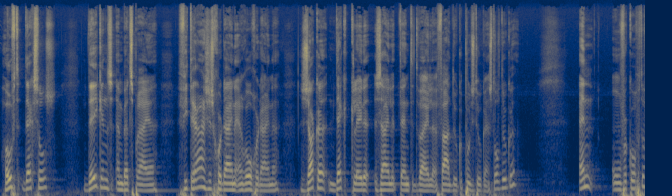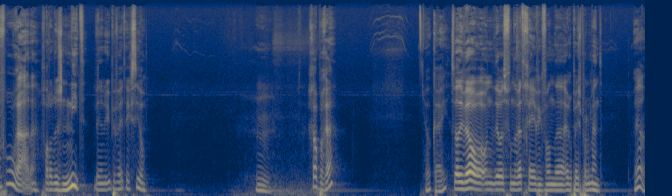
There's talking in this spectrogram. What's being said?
Hoofddeksels, dekens en bedsprayen, vitrages, gordijnen en rolgordijnen, zakken, dekkleden, zeilen, tenten, dweilen, vaatdoeken, poetsdoeken en stofdoeken. En onverkochte voorraden vallen dus niet binnen de UPV textiel. Hmm. Grappig hè? Oké. Terwijl die wel onderdeel is van de wetgeving van het Europees Parlement. Ja.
